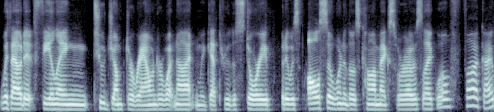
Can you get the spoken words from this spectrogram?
without it feeling too jumped around or whatnot. And we get through the story. But it was also one of those comics where I was like, well, fuck, I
